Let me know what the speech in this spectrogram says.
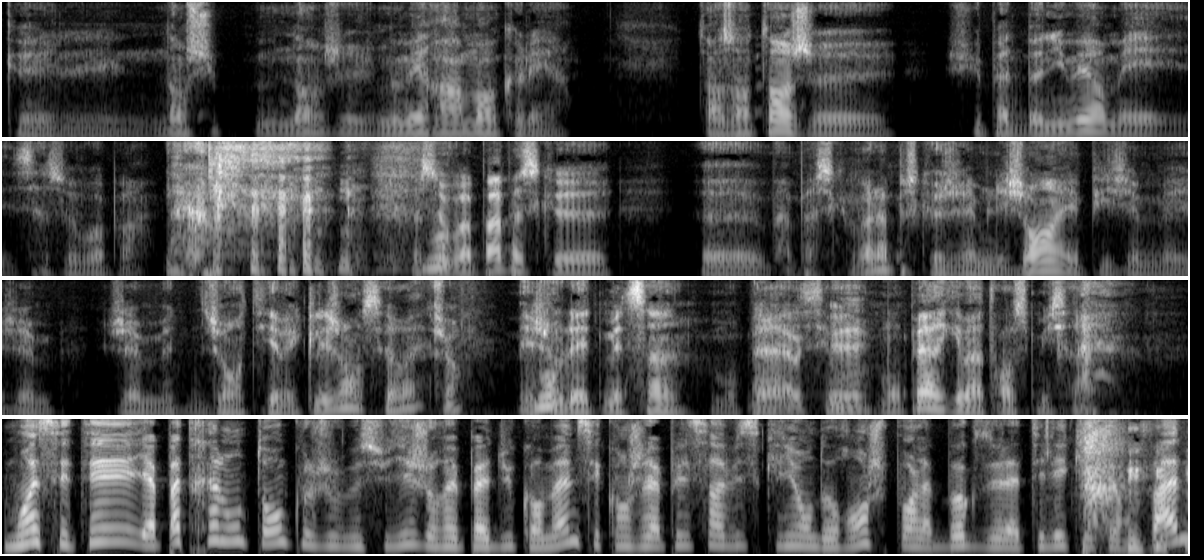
que non, je, suis, non je, je me mets rarement en colère. De temps en temps, je, je suis pas de bonne humeur, mais ça se voit pas. ça se Bon. voit pas parce que, euh, bah parce que voilà, parce que j'aime les gens et puis j'aime, j'aime, j'aime être gentil avec les gens, c'est vrai. Mais je voulais être médecin. Mon père, Ah, c'est mon, mon père qui m'a transmis ça. Moi, c'était il y a pas très longtemps que je me suis dit j'aurais pas dû quand même. C'est quand j'ai appelé le service client d'Orange pour la box de la télé qui était en panne.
